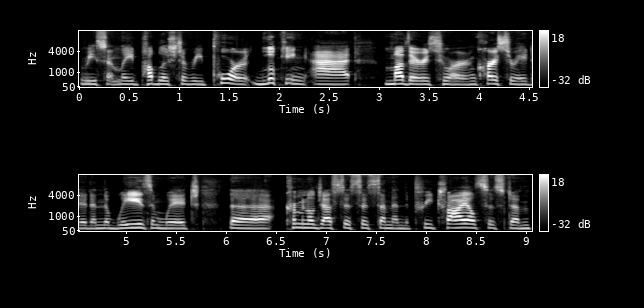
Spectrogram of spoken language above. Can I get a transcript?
recently published a report looking at mothers who are incarcerated and the ways in which the criminal justice system and the pretrial system,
